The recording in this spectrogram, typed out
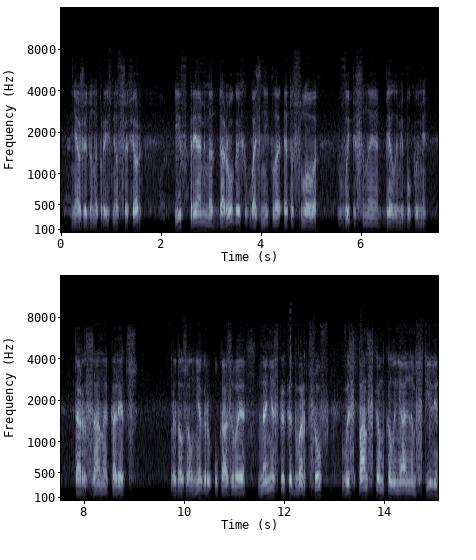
— неожиданно произнес шофер, и впрямь над дорогой возникло это слово, выписанное белыми буквами. «Тарзана колледж». продолжал негр, указывая на несколько дворцов в испанском колониальном стиле,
